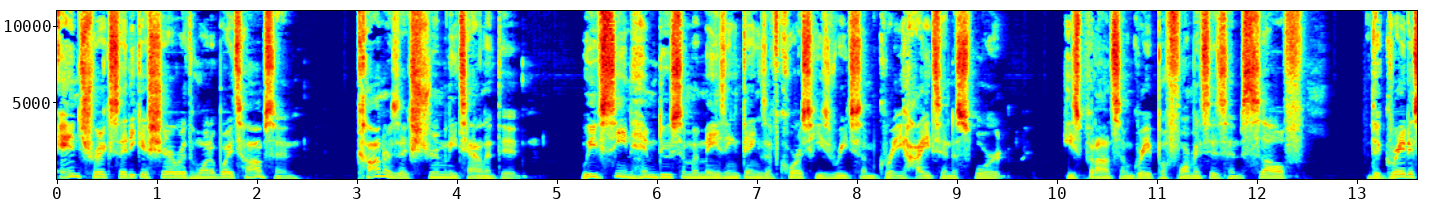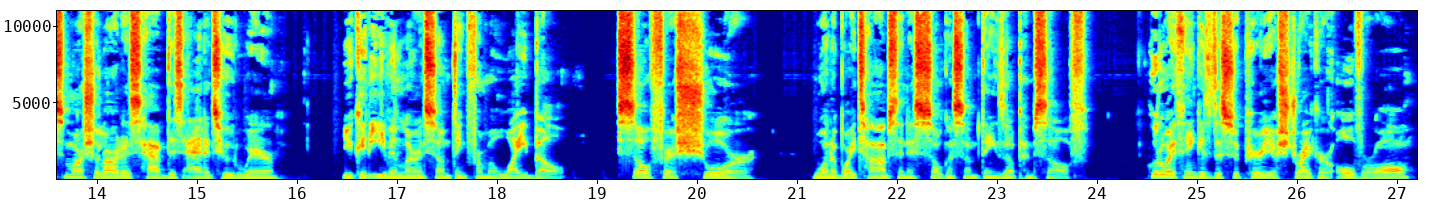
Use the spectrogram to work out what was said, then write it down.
and tricks that he could share with Wonderboy Thompson. Conor's extremely talented. We've seen him do some amazing things. Of course, he's reached some great heights in the sport. He's put on some great performances himself. The greatest martial artists have this attitude where you could even learn something from a white belt. So, for sure, Wonderboy Thompson is soaking some things up himself. Who do I think is the superior striker overall?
